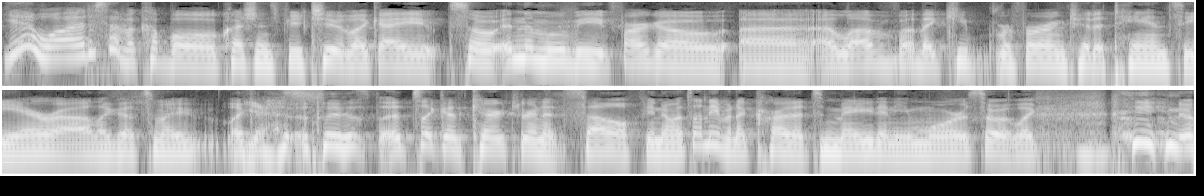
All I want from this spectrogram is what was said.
Yeah, well, I just have a couple questions for you too. Like I, so in the movie Fargo, uh, I love they keep referring to the Tan Ciera. Like that's my like Yes. it's, it's like a character in itself. You know, it's not even a car that's made anymore. So like, you know,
